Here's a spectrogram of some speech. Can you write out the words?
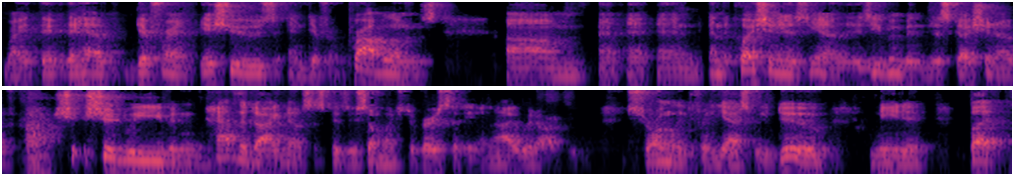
right? They, they have different issues and different problems. Um, and, and, and the question is, you know, there's even been discussion of sh- should we even have the diagnosis because there's so much diversity? And I would argue strongly for yes, we do need it, but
